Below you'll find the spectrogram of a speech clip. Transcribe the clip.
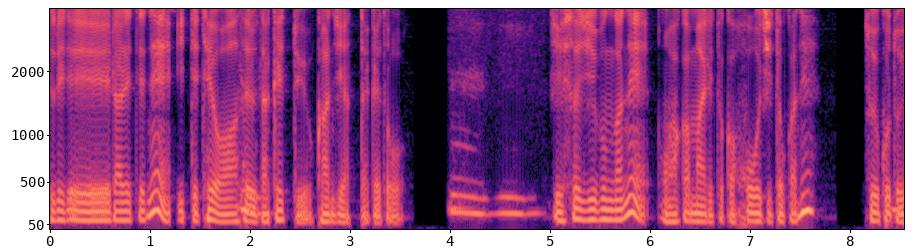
連れられてね、行って手を合わせるだけっていう感じやったけど、うん。うん。実際自分がね、お墓参りとか法事とかね、そういうことを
